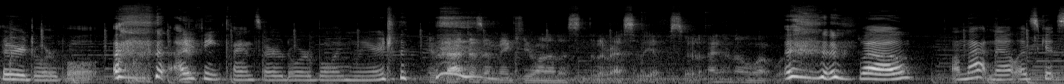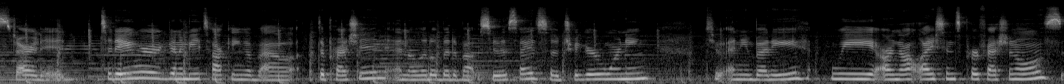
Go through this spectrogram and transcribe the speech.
They're adorable. I think plants are adorable. I'm weird. If that doesn't make you want to listen to the rest of the episode, I don't know what will. well, on that note, let's get started. Today we're going to be talking about depression and a little bit about suicide, so trigger warning to anybody. We are not licensed professionals,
